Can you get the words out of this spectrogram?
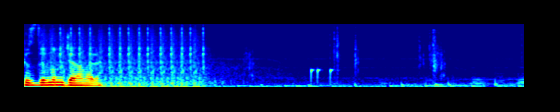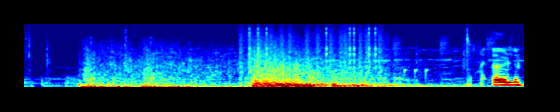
Kızdırdım canavarı. Öldüm.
